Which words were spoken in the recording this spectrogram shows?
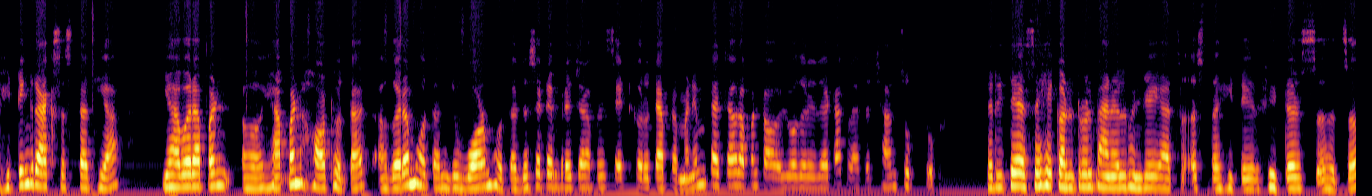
हिटिंग रॅक्स असतात ह्या. ह्यावर आपण ह्या पण हॉट होतात. गरम होतात म्हणजे वॉर्म होतात. जसं टेम्परेचर आपण सेट करू त्याप्रमाणे मग त्याच्यावर आपण टॉवेल वगैरे जर टाकला तर छान सुकतो. तर इथे असं हे कंट्रोल पॅनल म्हणजे याचं असतं हिटर हिटर्सचं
